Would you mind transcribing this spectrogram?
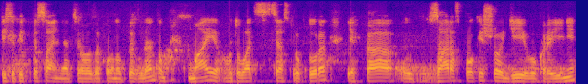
після підписання цього закону президентом, має готуватися ця структура, яка е, зараз поки що діє в Україні,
